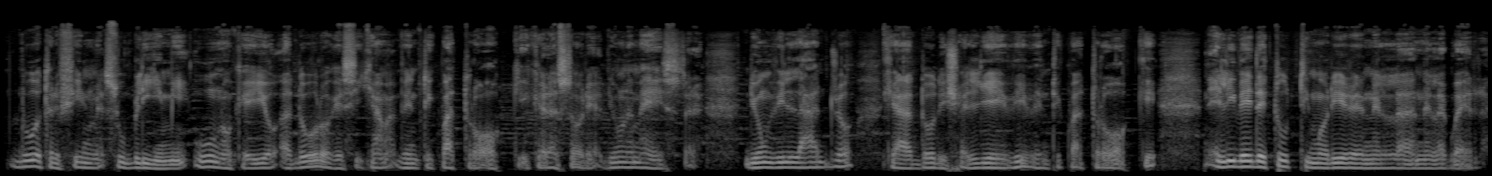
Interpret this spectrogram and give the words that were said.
due o tre film sublimi, uno che io adoro che si chiama 24 occhi, che è la storia di una maestra di un villaggio che ha 12 allievi, 24 occhi, e li vede tutti morire nella, nella guerra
